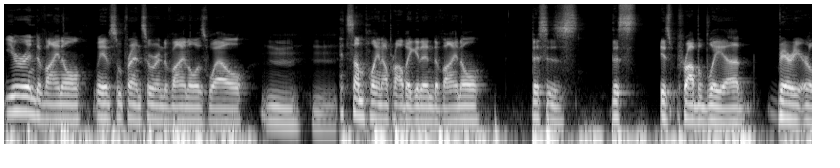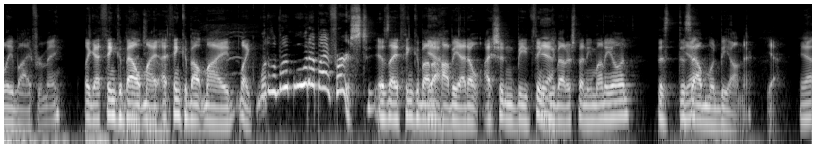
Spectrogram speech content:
you're into vinyl we have some friends who are into vinyl as well Mhm. at some point I'll probably get into vinyl. This is this is probably a very early buy for me. Like I think about my I think about my like what what, what would I buy first? As I think about a hobby I don't I shouldn't be thinking Yeah. about or spending money on. This this Yeah. album would be on there. Yeah. Yeah,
